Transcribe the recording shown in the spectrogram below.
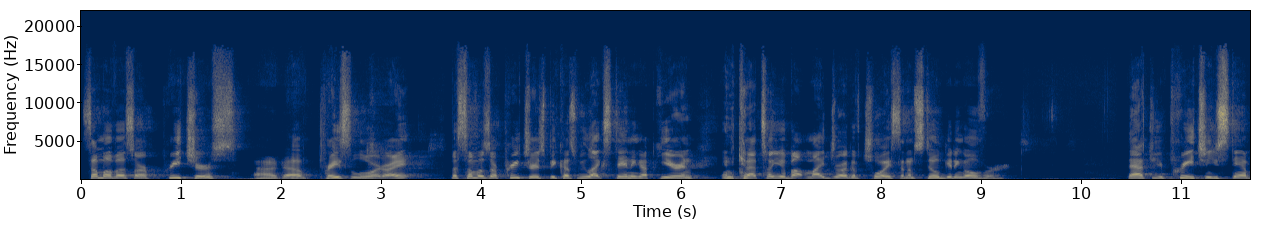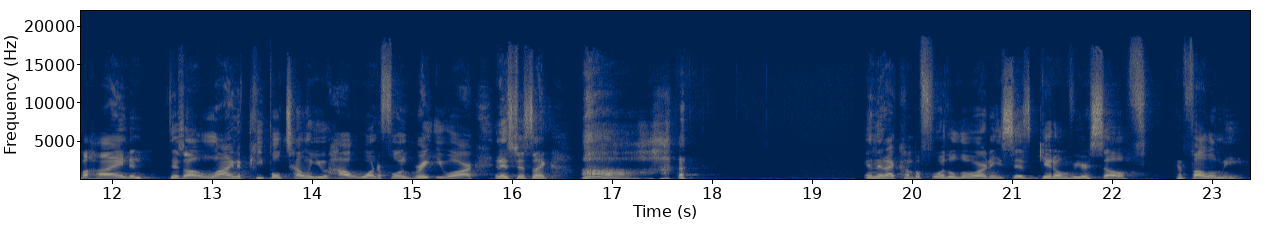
Some of us are preachers, uh, uh, praise the Lord, right? But some of us are preachers because we like standing up here and, and can I tell you about my drug of choice that I'm still getting over? That after you preach and you stand behind and there's a line of people telling you how wonderful and great you are, and it's just like, ah. and then I come before the Lord and he says, get over yourself and follow me.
